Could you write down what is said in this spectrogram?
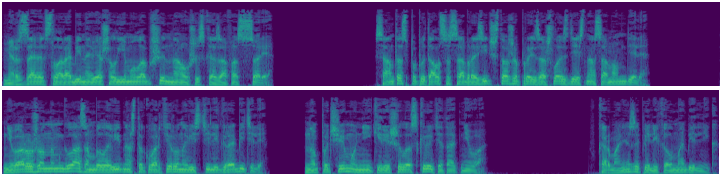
Мерзавец Лараби навешал ему лапши на уши, сказав о ссоре. Сантос попытался сообразить, что же произошло здесь на самом деле. Невооруженным глазом было видно, что квартиру навестили грабители, но почему Ники решила скрыть это от него? В кармане запеликал мобильник.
